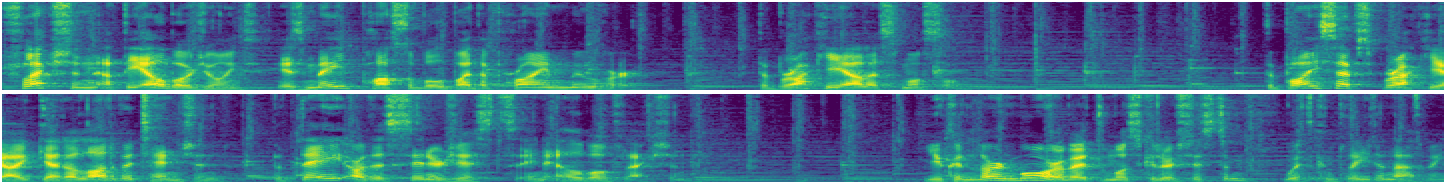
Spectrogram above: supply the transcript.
Flexion at the elbow joint is made possible by the prime mover, the brachialis muscle. The biceps brachii get a lot of attention, but they are the synergists in elbow flexion. You can learn more about the muscular system with Complete Anatomy.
